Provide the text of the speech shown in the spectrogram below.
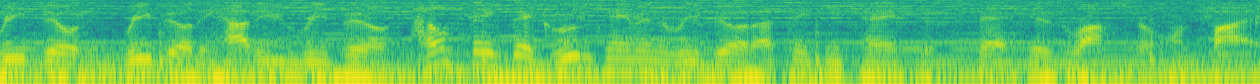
rebuilding. Rebuilding. How do you rebuild? I don't think that Gruden came in to rebuild. I think he came to set his roster on fire.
